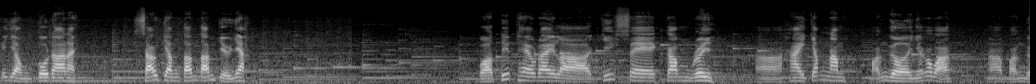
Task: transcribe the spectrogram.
cái dòng Kona này. 688 triệu nha và tiếp theo đây là chiếc xe Camry à, 2.5 bản G nha các bạn. À, bản G.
